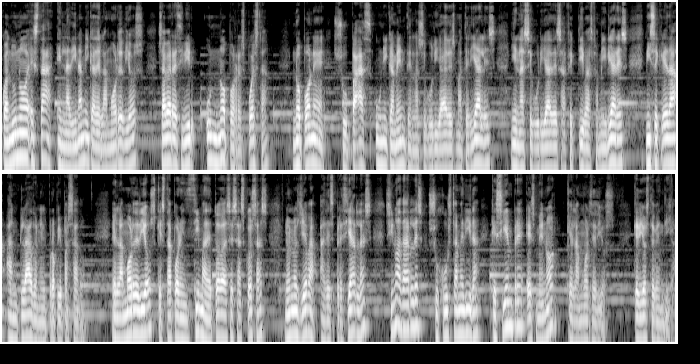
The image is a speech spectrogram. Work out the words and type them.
cuando uno está en la dinámica del amor de Dios, sabe recibir un no por respuesta, no pone su paz únicamente en las seguridades materiales ni en las seguridades afectivas familiares, ni se queda anclado en el propio pasado. El amor de Dios, que está por encima de todas esas cosas, no nos lleva a despreciarlas, sino a darles su justa medida, que siempre es menor que el amor de Dios. Que Dios te bendiga.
